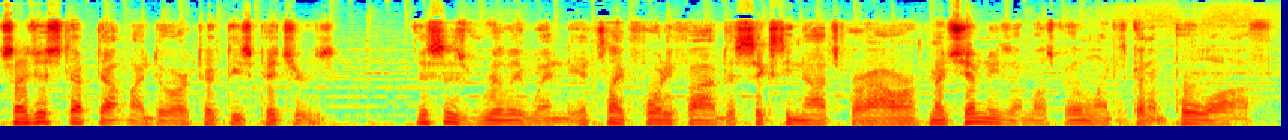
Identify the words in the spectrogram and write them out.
So I just stepped out my door, took these pictures. This is really windy. It's like 45 to 60 knots per hour. My chimney's almost feeling like it's going to pull off.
